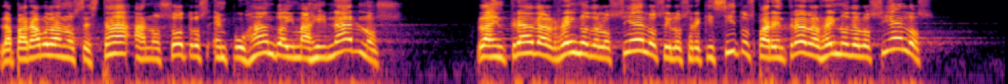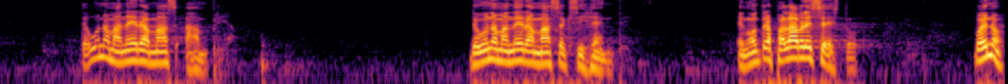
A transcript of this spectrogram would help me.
La parábola nos está a nosotros empujando a imaginarnos la entrada al reino de los cielos y los requisitos para entrar al reino de los cielos de una manera más amplia, de una manera más exigente. En otras palabras, es esto. Bueno,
